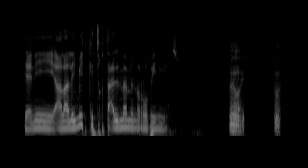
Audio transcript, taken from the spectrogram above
يعني على limite كيتقطع الماء من الروبينيات وي وي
